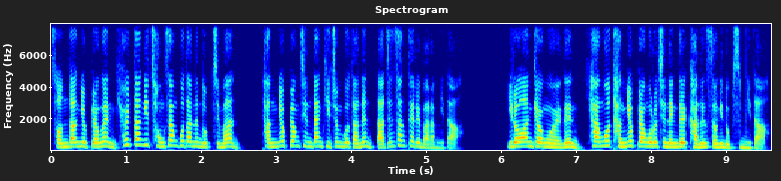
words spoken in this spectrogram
전당뇨병은 혈당이 정상보다는 높지만 당뇨병 진단 기준보다는 낮은 상태를 말합니다. 이러한 경우에는 향후 당뇨병으로 진행될 가능성이 높습니다.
